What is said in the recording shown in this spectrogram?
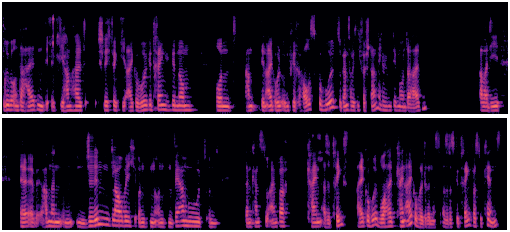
drüber unterhalten. Die, die haben halt schlichtweg die Alkoholgetränke genommen und haben den Alkohol irgendwie rausgeholt. So ganz habe ich es nicht verstanden. Ich habe mich mit dem mal unterhalten aber die äh, haben dann einen Gin, glaube ich, und einen, und einen Wermut und dann kannst du einfach kein, also trinkst Alkohol, wo halt kein Alkohol drin ist. Also das Getränk, was du kennst.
